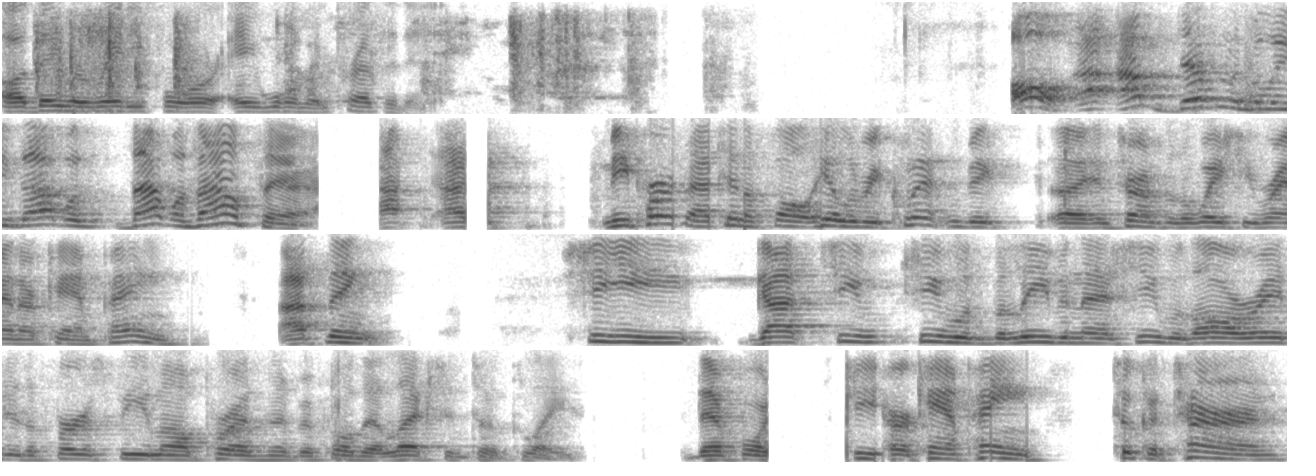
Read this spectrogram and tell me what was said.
or they were ready for a woman president. Oh, I, I definitely believe that was that was out there. I, I, me personally, I tend to fault Hillary Clinton be, uh, in terms of the way she ran her campaign. I think she got she she was believing that she was already the first female president before the election took place. Therefore, she her campaign took a turn,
